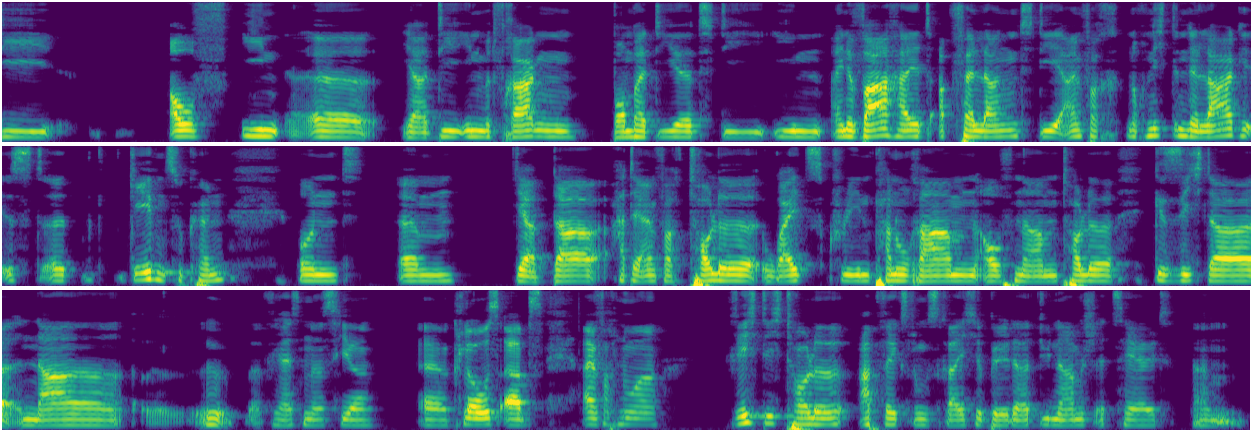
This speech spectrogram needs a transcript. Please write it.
die auf ihn, äh, ja, die ihn mit Fragen bombardiert, die ihm eine Wahrheit abverlangt, die er einfach noch nicht in der Lage ist, äh, geben zu können. Und ähm, ja, da hat er einfach tolle Widescreen-Panoramen, Aufnahmen, tolle Gesichter, nahe, äh, wie heißt denn das hier, äh, Close-ups, einfach nur richtig tolle, abwechslungsreiche Bilder, dynamisch erzählt, ähm,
